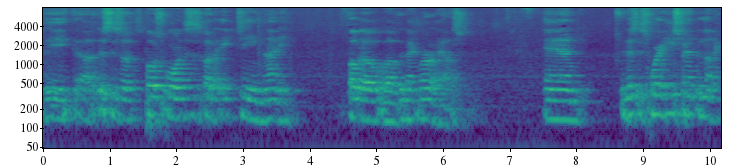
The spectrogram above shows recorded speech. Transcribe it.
The, uh, this is a post-war, this is about an 1890 photo of the McMurray House. And this is where he spent the night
